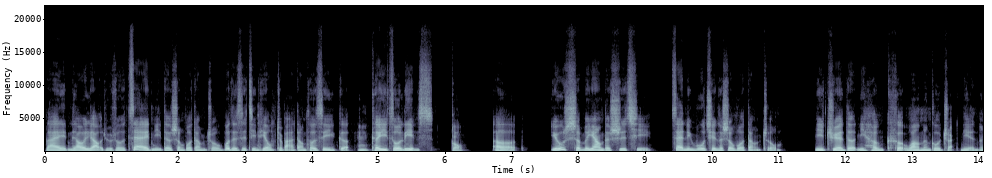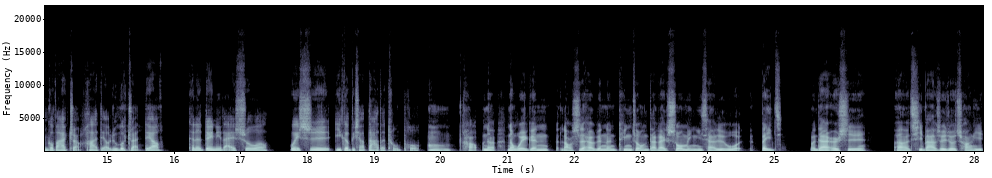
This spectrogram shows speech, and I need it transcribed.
来聊一聊，就是说在你的生活当中，或者是今天我们就把它当做是一个嗯，可以做练习。呃，有什么样的事情在你目前的生活当中，你觉得你很渴望能够转念，能够把它转化掉？如果转掉，可能对你来说会是一个比较大的突破。嗯，好，那那我也跟老师还有跟那听众大概说明一下，就是我背景，我大概二十呃七八岁就创业，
